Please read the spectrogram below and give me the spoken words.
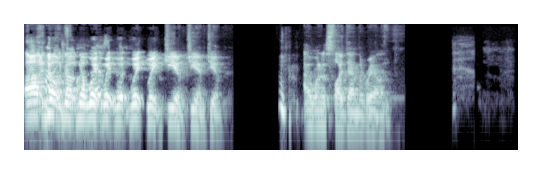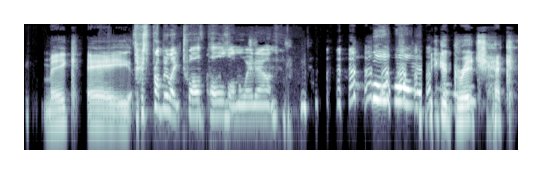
uh, no, no, no. Wait, wait, wait, wait, wait. GM, GM, GM. I want to slide down the railing. Make a There's probably like 12 poles on the way down. make a grit check.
